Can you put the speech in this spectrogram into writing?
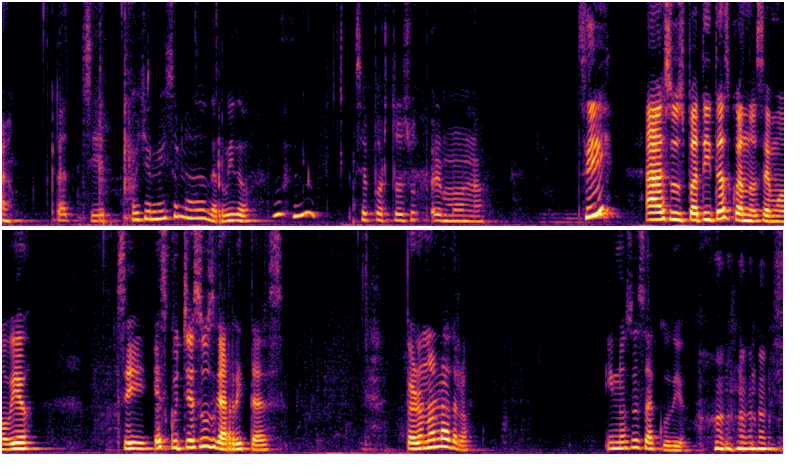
Ah, gracias. Oye, no hizo nada de ruido. Se portó súper mono. ¿Sí? Ah, sus patitas cuando se movió. Sí, escuché sus garritas. Pero no ladró. Y no se sacudió.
